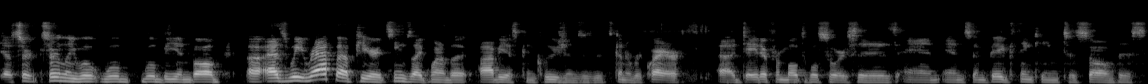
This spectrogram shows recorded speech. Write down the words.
Yeah, cer- certainly we'll we'll we'll be involved. Uh, as we wrap up here, it seems like one of the obvious conclusions is it's going to require uh, data from multiple sources and and some big thinking to solve this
